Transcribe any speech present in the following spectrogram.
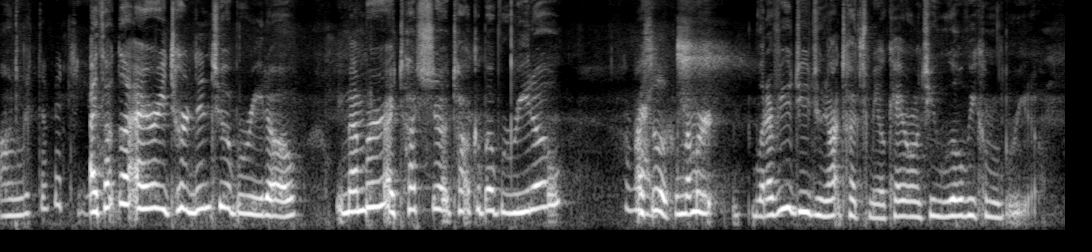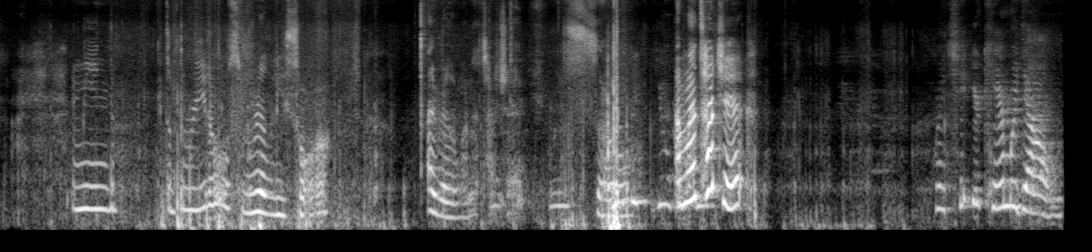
on with the video. I thought that I already turned into a burrito. Remember, I touched a Taco Bell burrito. Also, look, remember, whatever you do, do not touch me, okay? Or else you will become a burrito. I mean, the, the burrito's really soft. I really want to touch it. So, I'm going to touch it. Wait, hit your camera down.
